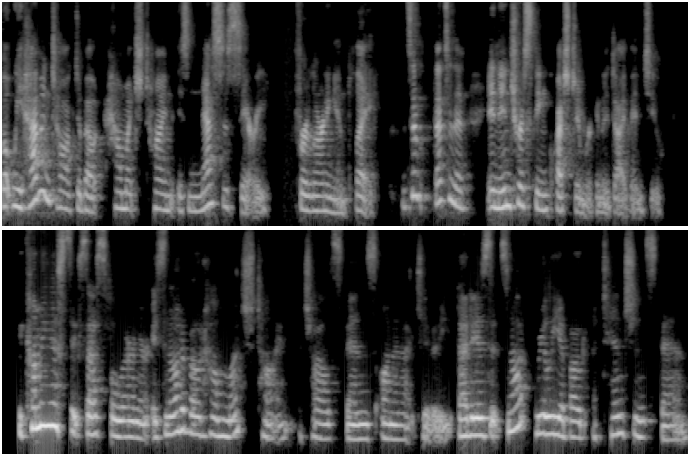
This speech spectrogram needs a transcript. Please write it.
but we haven't talked about how much time is necessary for learning and play. A that's an, an interesting question we're going to dive into. Becoming a successful learner is not about how much time a child spends on an activity. That is, it's not really about attention span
